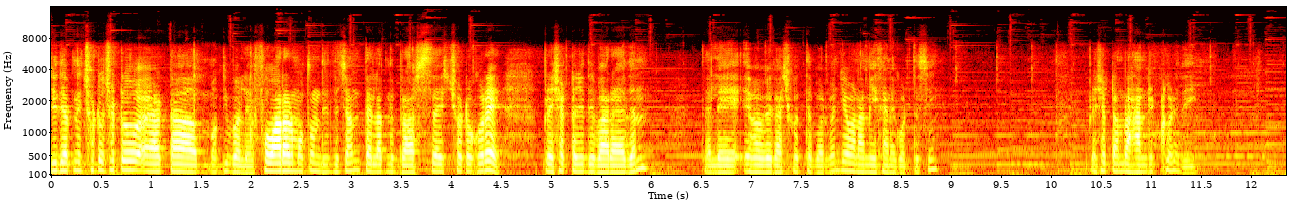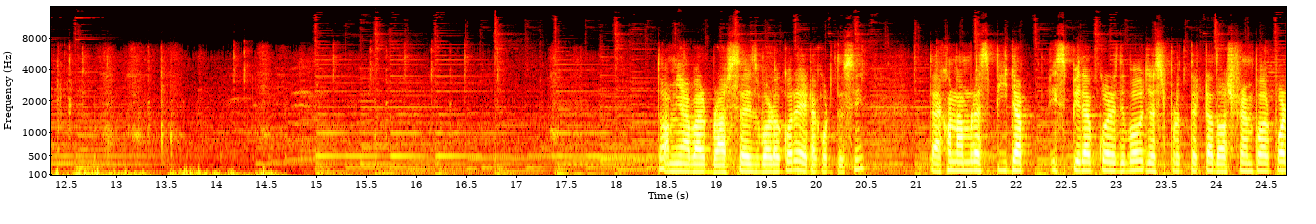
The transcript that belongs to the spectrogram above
যদি আপনি ছোট ছোট, একটা, কি বলে, ফোয়ারার মতন দিতে চান, তাহলে আপনি ব্রাশ সাইজ ছোট করে প্রেশারটা যদি বাড়ায় দেন, তাহলে এভাবে কাজ করতে পারবেন। যেমন আমি এখানে করতেছি। প্রেশারটা আমরা হান্ড্রেড করে দিই। তো আমি আবার ব্রাশ সাইজ বড় করে এটা করতেছি। তো এখন আমরা স্পিড আপ স্পিড আপ করে দিব। জাস্ট প্রত্যেকটা দশ ফ্রেম পর পর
